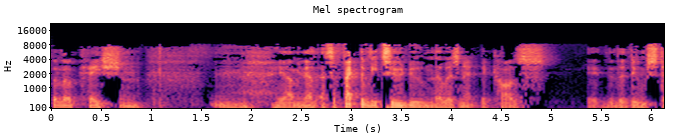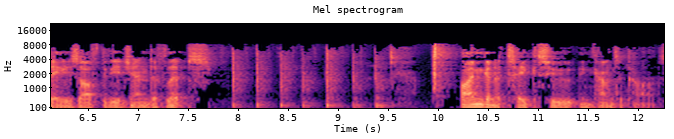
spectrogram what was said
the location. Mm, Yeah, I mean that- that's effectively two Doom, though, isn't it? Because it, the Doom stays after the agenda flips. I'm going to take two encounter cards.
